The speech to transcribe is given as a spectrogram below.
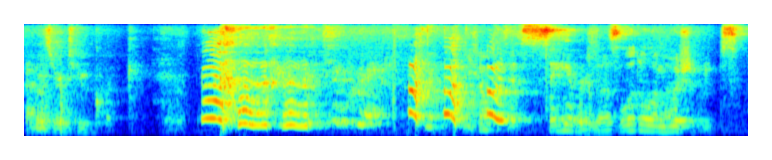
Guns are too quick. You don't get to savor those little emotions.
